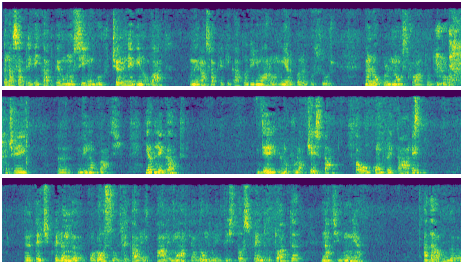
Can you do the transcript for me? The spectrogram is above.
că l-a sacrificat pe unul singur, cel nevinovat, cum era sacrificat odinioară un miel fără cusur, în locul nostru al tuturor cei uh, vinovați. Iar legat de lucrul acesta, ca o completare, deci, pe lângă folosul pe care are moartea Domnului Hristos pentru toată națiunea, adaugă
